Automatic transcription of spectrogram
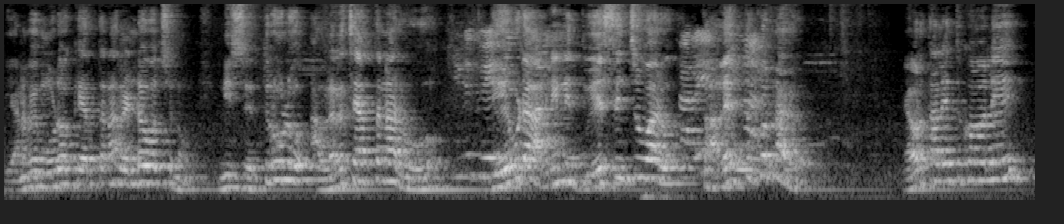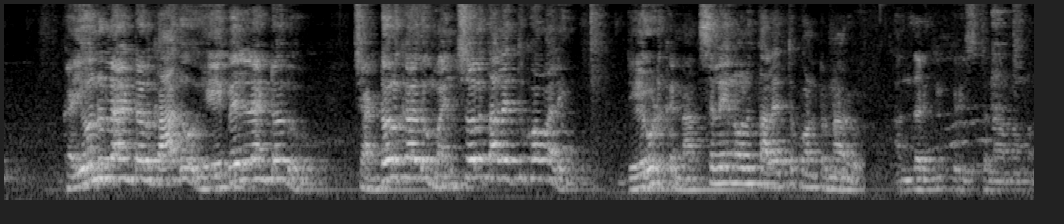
ఎనభై మూడో కీర్తన రెండో వచ్చును నీ శత్రువులు అల్లరి చేస్తున్నారు. దేవుడా నిన్ను ద్వేషించువారు. తలెత్తుకున్నారు. ఎవరు తలెత్తుకోవాలి? కయోను లాంటి వాళ్ళు కాదు హేబెల్ లాంటి వాళ్ళు. చెడ్డోళ్ళు కాదు మంచోళ్ళు తలెత్తుకోవాలి. దేవుడికి నచ్చలేని వాళ్ళు తలెత్తుకుంటున్నారు. అందరికీ క్రీస్తున్నామన్నా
